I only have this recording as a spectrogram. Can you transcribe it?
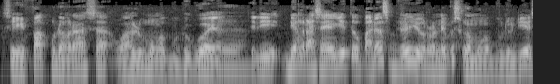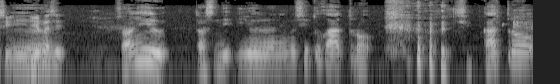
si Fak udah ngerasa wah lu mau ngebunuh gue ya Iya. jadi dia ngerasanya gitu padahal sebenarnya Euronymous nggak mau ngebunuh dia sih Iya. dia nggak sih Soalnya tas di Euronymous itu katro. Katro.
